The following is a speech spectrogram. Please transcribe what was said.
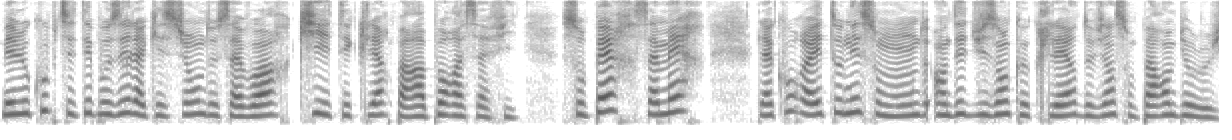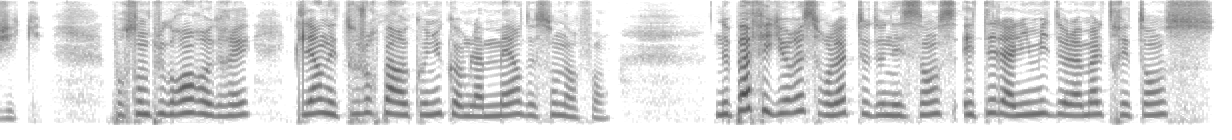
Mais le couple s'était posé la question de savoir qui était Claire par rapport à sa fille. Son père Sa mère La cour a étonné son monde en déduisant que Claire devient son parent biologique. Pour son plus grand regret, Claire n'est toujours pas reconnue comme la mère de son enfant. Ne pas figurer sur l'acte de naissance était la limite de la maltraitance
